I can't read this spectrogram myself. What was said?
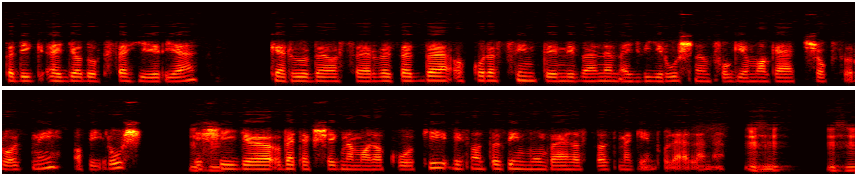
pedig egy adott fehérje kerül be a szervezetbe, akkor az szintén, mivel nem egy vírus, nem fogja magát sokszorozni, a vírus, uh-huh. és így a betegség nem alakul ki, viszont az immunválasz az megindul ellene. Uh-huh. Uh-huh.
